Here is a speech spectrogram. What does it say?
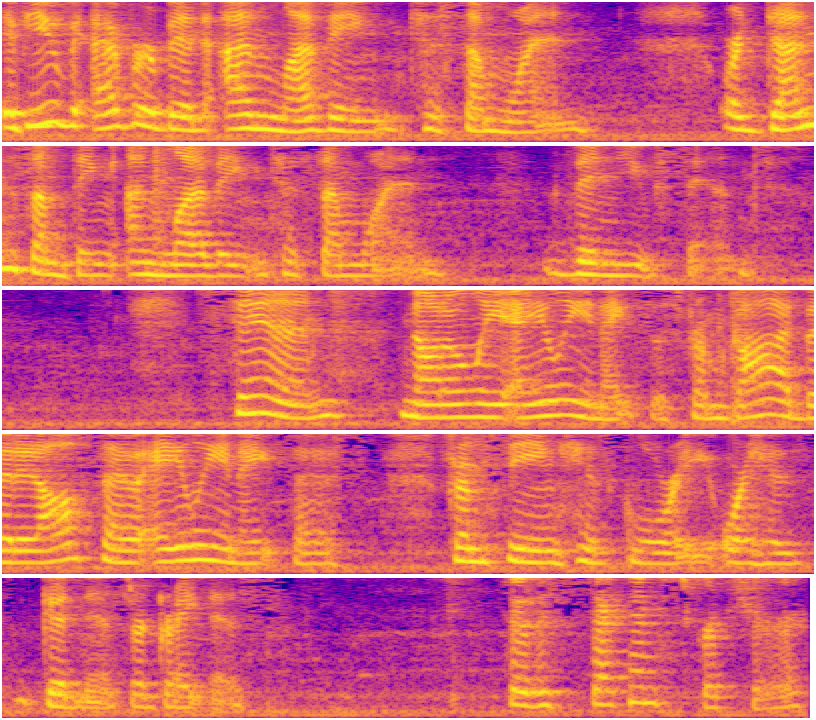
If you've ever been unloving to someone, or done something unloving to someone, then you've sinned. Sin not only alienates us from God, but it also alienates us from seeing his glory or his goodness or greatness. So the second scripture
